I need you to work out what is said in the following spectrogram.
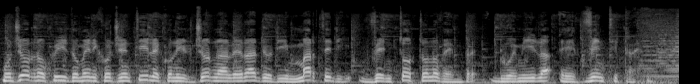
Buongiorno qui Domenico Gentile con il giornale radio di martedì 28 novembre 2023.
